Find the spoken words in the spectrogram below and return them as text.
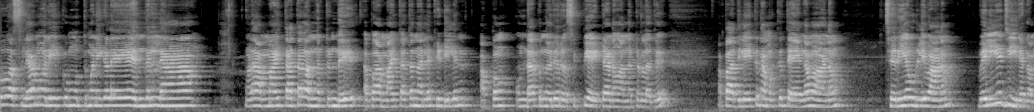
അസ്സലാമു അലൈക്കും മുത്തുമണികളെ എന്തല്ല? നമ്മളെ അമ്മായിത്താത്ത വന്നിട്ടുണ്ട്. അപ്പോൾ അമ്മായിത്താത്ത നല്ല കിടിലൻ അപ്പം ഉണ്ടാക്കുന്ന ഒരു റെസിപ്പി ആയിട്ടാണ് വന്നിട്ടുള്ളത്. അപ്പോൾ അതിലേക്ക് നമുക്ക് തേങ്ങ വേണം ചെറിയ ഉള്ളി വേണം വലിയ ജീരകം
